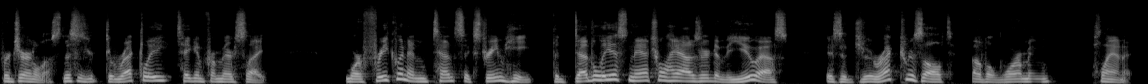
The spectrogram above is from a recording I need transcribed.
for journalists. This is directly taken from their site. More frequent and intense extreme heat, the deadliest natural hazard in the US, is a direct result of a warming planet.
